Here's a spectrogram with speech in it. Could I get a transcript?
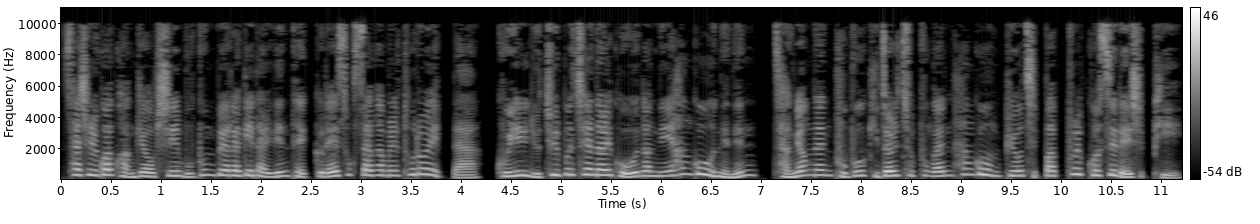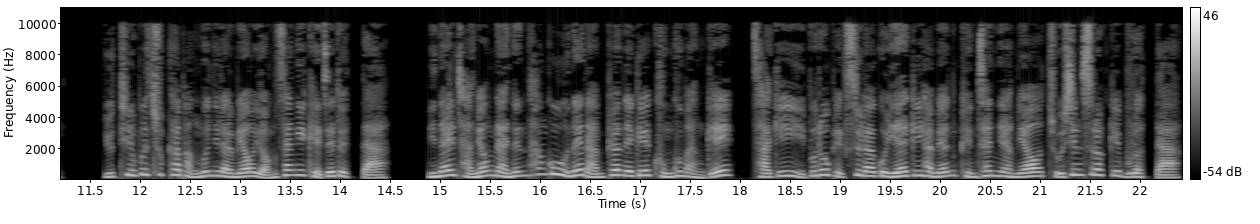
사실과 관계없이 무분별하게 달린 댓글에 속상함을 토로했다. 9일 유튜브 채널 고은 언니 한고은에는 장영란 부부 기절 추풍한 한고은표 집밥 풀코스 레시피 유튜브 축하 방문이라며 영상이 게재됐다. 이날 장영란은 한고은의 남편에게 궁금한 게 자기 입으로 백수라고 이야기하면 괜찮냐며 조심스럽게 물었다.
